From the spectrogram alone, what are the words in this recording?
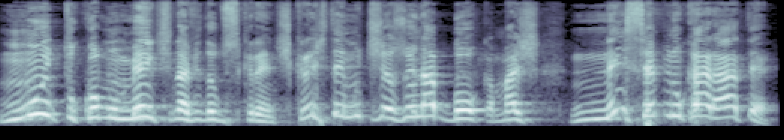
Muito comumente na vida dos crentes. Crentes têm muito Jesus na boca, mas nem sempre no caráter.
